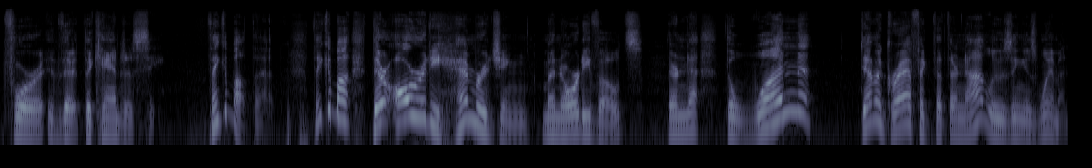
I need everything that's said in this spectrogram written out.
for the, the candidacy. Think about that. Think about they're already hemorrhaging minority votes. They're not the one demographic that they're not losing is women.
